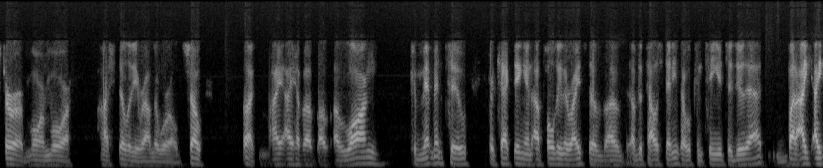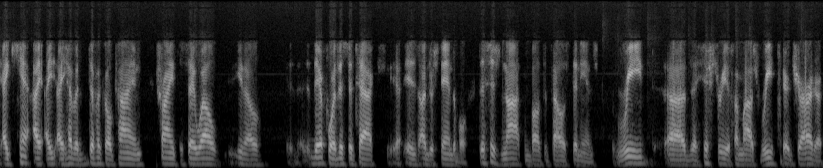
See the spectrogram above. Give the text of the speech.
stir more and more hostility around the world. So, look, I, I have a, a, a long commitment to protecting and upholding the rights of, of, of, the Palestinians. I will continue to do that. But I, I, I can't, I, I have a difficult time trying to say, well, you know, therefore this attack is understandable. This is not about the Palestinians. Read uh, the history of Hamas, read their charter.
